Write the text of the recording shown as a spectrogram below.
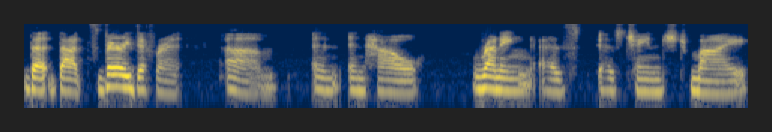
that that's very different um, and and how running has has changed my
